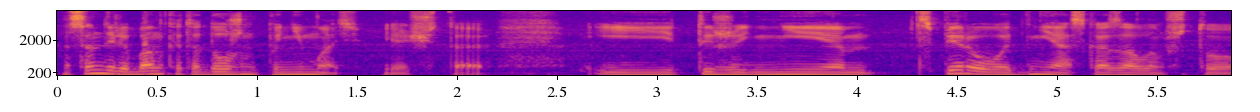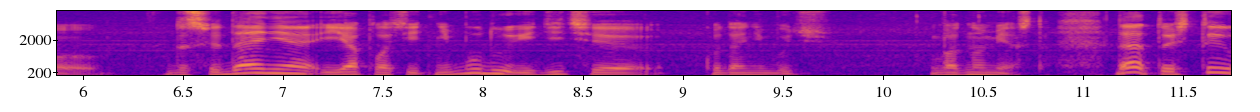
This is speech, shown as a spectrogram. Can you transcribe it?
на самом деле банк это должен понимать, я считаю. И ты же не с первого дня сказал им, что до свидания, я платить не буду, идите куда-нибудь в одно место. Да, то есть ты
